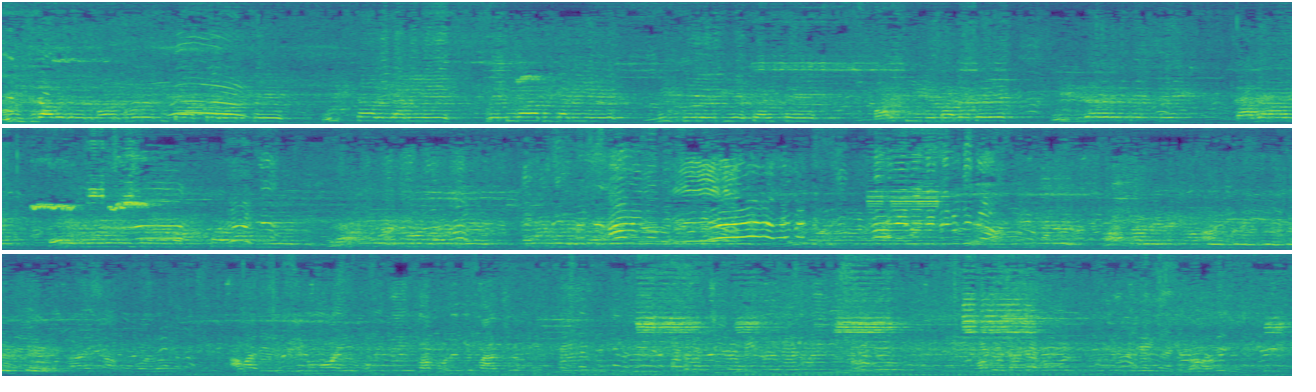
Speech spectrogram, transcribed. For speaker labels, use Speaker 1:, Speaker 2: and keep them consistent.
Speaker 1: ইসরায়েলের বর্বরচিত আক্রমণকে উত্তার জানিয়ে প্রতিবাদ জানিয়ে মিছিল দিয়ে চলছে মার্কিন মদতে ইসরায়েল কর্তৃক
Speaker 2: আমাদের ভূমিতে কখনো পাত্র অথবা ছিল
